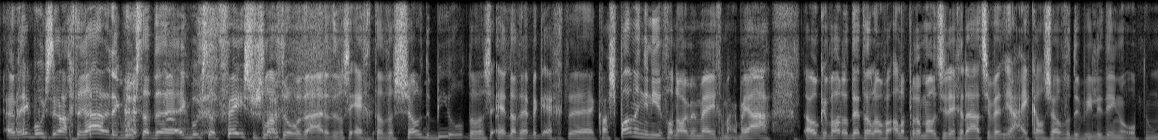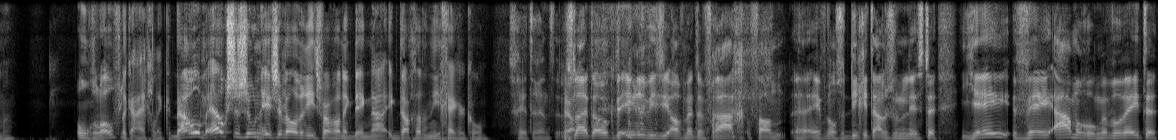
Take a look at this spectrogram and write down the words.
En ik moest er achteraan en ik moest dat, eh, ik moest dat feestverslag doen. daar. Dat was echt, dat was zo debiel. Dat, was, eh, dat heb ik echt eh, qua spanning in ieder geval nooit meer meegemaakt. Maar ja, ook, we hadden het net al over alle promotie-degradatie. Ja, ik kan zoveel debiele dingen opnoemen. Ongelooflijk eigenlijk. Daarom, elk seizoen is er wel weer iets waarvan ik denk, nou, ik dacht dat het niet gekker kon. Schitterend. We Ja. sluiten ook de Eredivisie af met een vraag van eh, een van onze digitale journalisten. JV Amerongen wil weten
